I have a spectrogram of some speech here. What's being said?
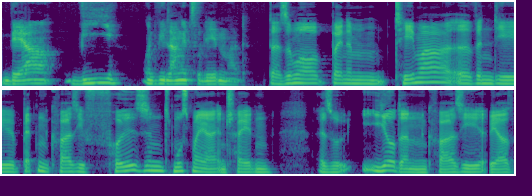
wer wie und wie lange zu leben hat. Da sind wir bei einem Thema, äh, wenn die Betten quasi voll sind, muss man ja entscheiden, also ihr dann quasi, wer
